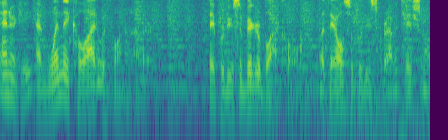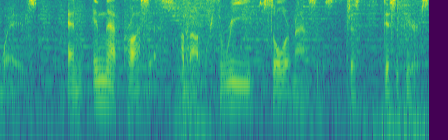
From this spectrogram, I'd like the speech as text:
energy. And when they collide with one another, they produce a bigger black hole, but they also produce gravitational waves. And in that process, about three solar masses just disappears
